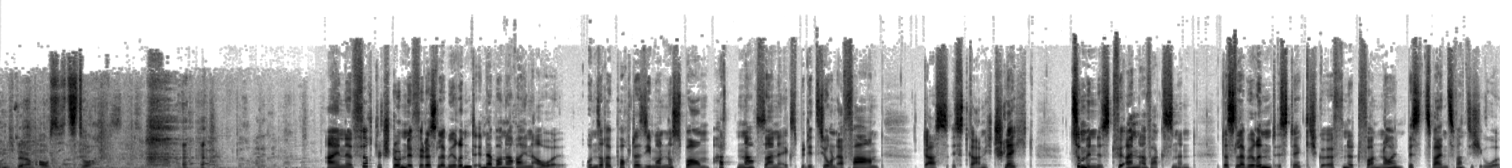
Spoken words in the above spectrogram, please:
und ich bin am Aussichtstor. Eine Viertelstunde für das Labyrinth in der Bonner Rheinaue. Unser Reporter Simon Nussbaum hat nach seiner Expedition erfahren, das ist gar nicht schlecht, zumindest für einen Erwachsenen. Das Labyrinth ist täglich geöffnet von 9 bis 22 Uhr.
